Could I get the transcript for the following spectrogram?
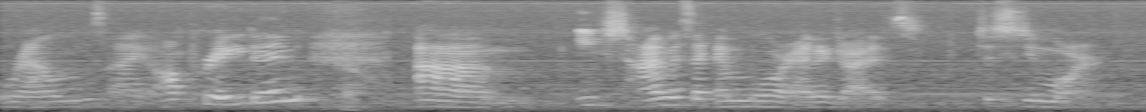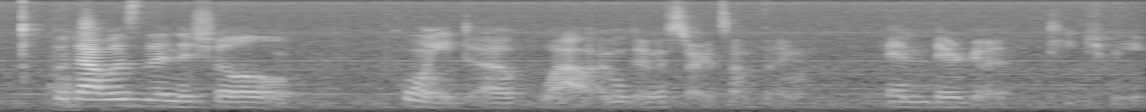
realms I operate in. Yeah. Um, each time it's like I'm more energized just to do more. But that was the initial point of wow, I'm gonna start something and they're gonna teach me.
